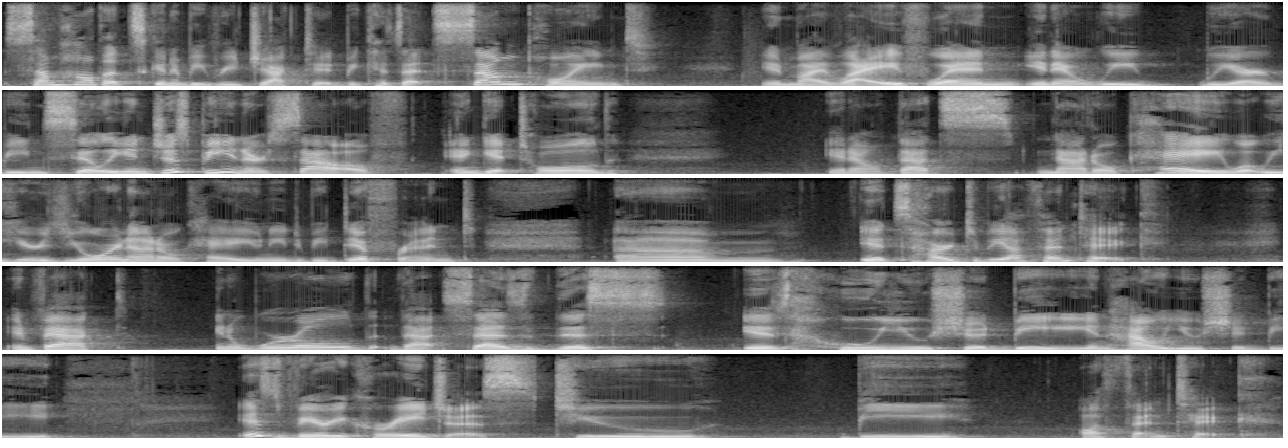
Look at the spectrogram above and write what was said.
somehow that's going to be rejected because at some point in my life when you know we we are being silly and just being ourselves and get told you know that's not okay what we hear is you're not okay you need to be different um, it's hard to be authentic. In fact, in a world that says this is who you should be and how you should be, it's very courageous to be authentic.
